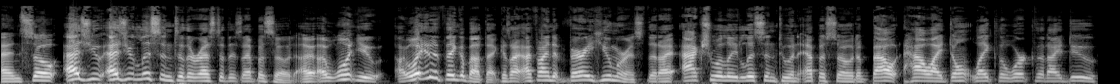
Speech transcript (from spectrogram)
And so as you as you listen to the rest of this episode, I, I want you I want you to think about that because I, I, find it very humorous that I actually listened to an episode about how I don't like the work that I do,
